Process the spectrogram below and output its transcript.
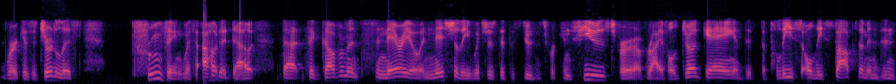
work as a journalist, proving without a doubt that the government scenario initially, which is that the students were confused for a rival drug gang and that the police only stopped them and then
